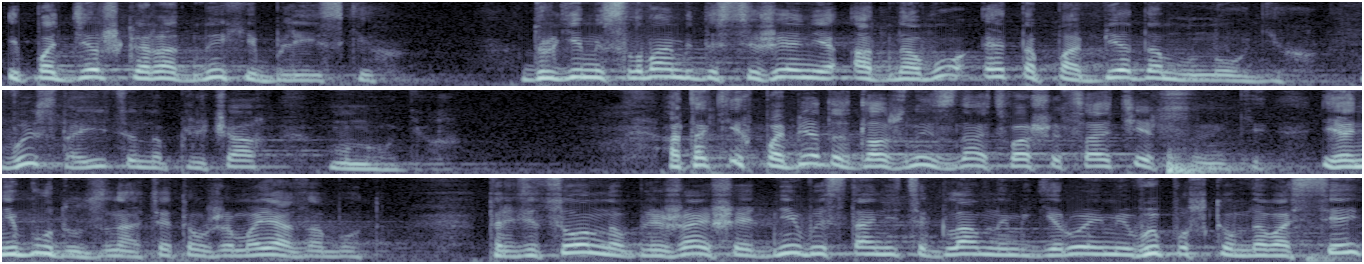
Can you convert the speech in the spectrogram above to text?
и поддержка родных и близких. Другими словами, достижение одного – это победа многих. Вы стоите на плечах многих. О таких победах должны знать ваши соотечественники, и они будут знать, это уже моя забота. Традиционно в ближайшие дни вы станете главными героями выпусков новостей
